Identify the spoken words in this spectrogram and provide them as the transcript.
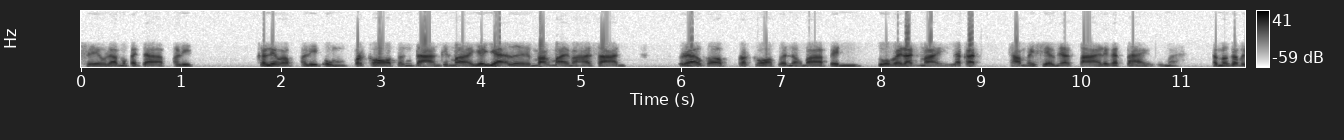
เซลล์แล้วมันก็จะผลิตก็เรียกว่าผลิตองค์ประกอบต่างๆ ขึ้นมาเยอะแยะเลยมากมายมหาศาลแล้วก็ประกอบกันออกมาเป็นตัวไวรัสใหม่ แล้วก็ทำให้เซลล์เนี่ยตายแล้วก็แตกออกมาแล้วมันก็ไป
